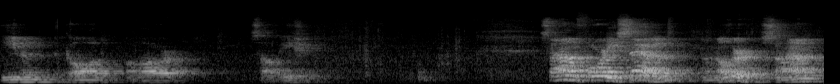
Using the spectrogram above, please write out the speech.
even the God of our salvation. Psalm 47, another psalm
